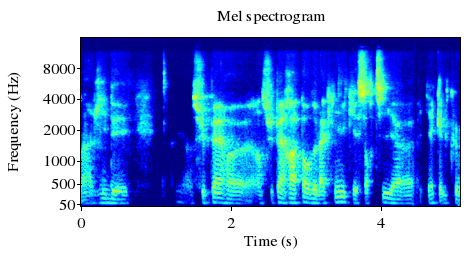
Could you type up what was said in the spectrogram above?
Ben, je des, un super, un super rapport de la CNIL qui est sorti il, y a quelques,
